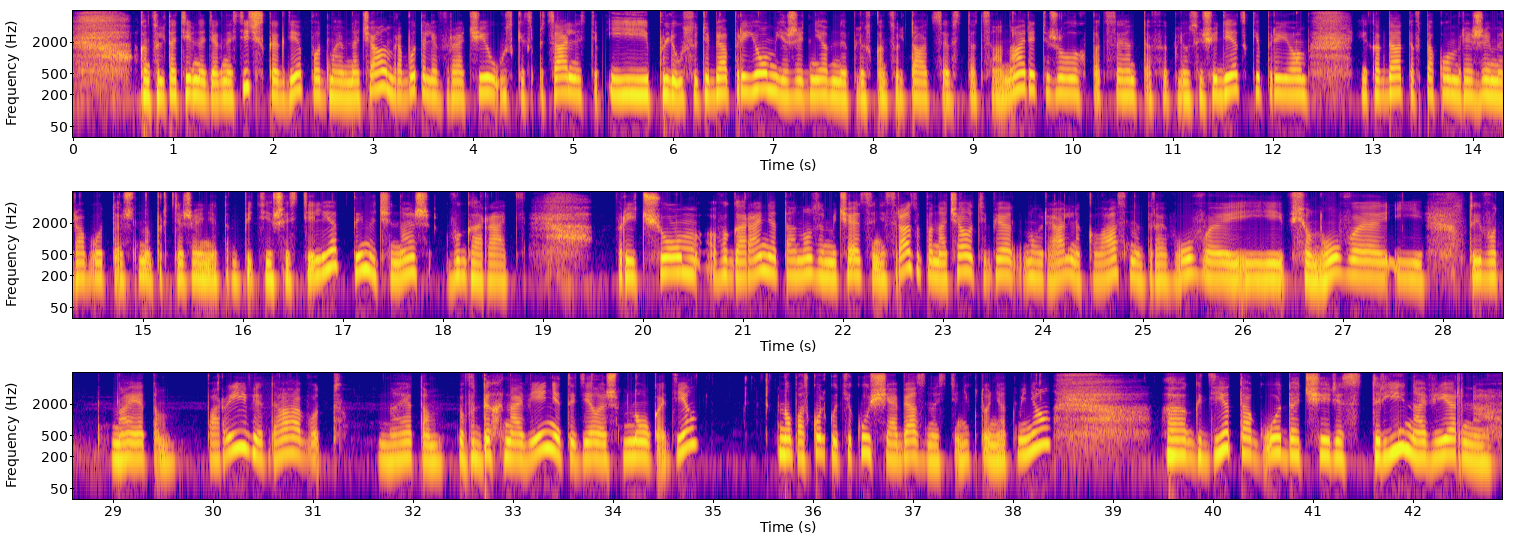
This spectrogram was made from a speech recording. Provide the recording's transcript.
консультативно-диагностическое, где под моим началом работали врачи узких специальностей. И плюс у тебя прием ежедневный, плюс консультация в стационаре тяжелых пациентов, и плюс еще детский прием. И когда ты в таком режиме работаешь на протяжении там, 5-6 лет, ты начинаешь выгорать. Причем выгорание-то оно замечается не сразу. Поначалу тебе ну, реально классно, драйвовое, и все новое, и ты вот на этом порыве, да, вот на этом вдохновении ты делаешь много дел, но поскольку текущие обязанности никто не отменял, э, где-то года через три, наверное,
